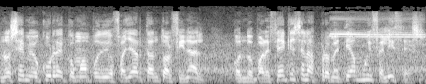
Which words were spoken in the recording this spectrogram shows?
No se me ocurre cómo han podido fallar tanto al final, cuando parecía que se las prometían muy felices.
